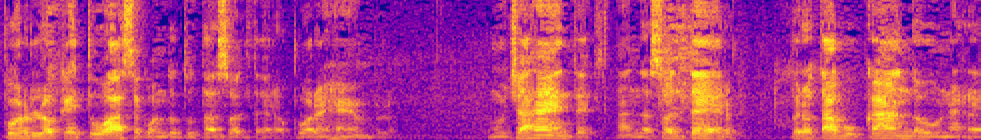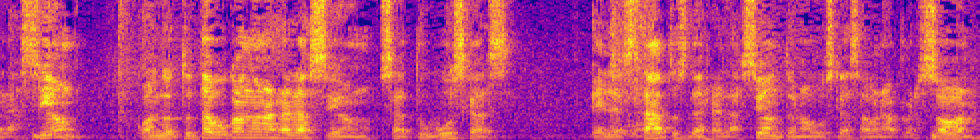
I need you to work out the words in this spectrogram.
por lo que tú haces cuando tú estás soltero. Por ejemplo, mucha gente anda soltero, pero está buscando una relación. Cuando tú estás buscando una relación, o sea, tú buscas el estatus de relación, tú no buscas a una persona.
